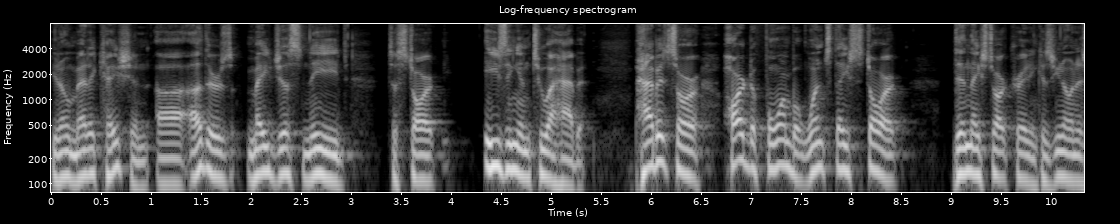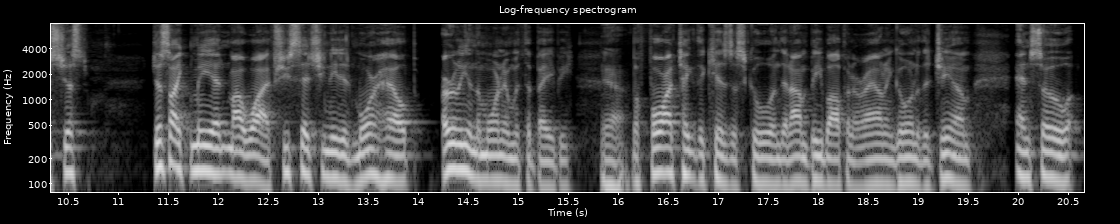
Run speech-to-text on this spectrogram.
you know, medication. Uh, others may just need to start easing into a habit. Habits are hard to form, but once they start, then they start creating. Because you know, and it's just just like me and my wife. She said she needed more help early in the morning with the baby. Yeah. Before I take the kids to school, and then I'm bebopping around and going to the gym. And so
